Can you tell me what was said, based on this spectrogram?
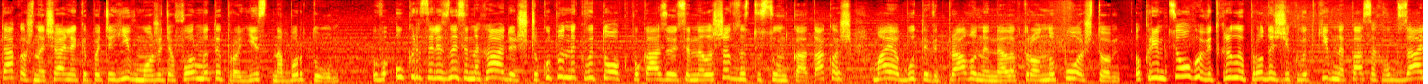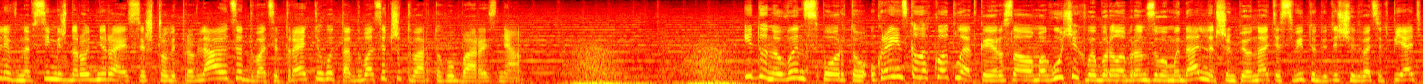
Також начальники потягів можуть оформити проїзд на борту. В Укрзалізниці нагадують, що куплений квиток показується не лише в застосунку, а також має бути відправлений на електронну пошту. Окрім цього, відкрили продажі квитків на касах вокзалів на всі міжнародні рейси, що відправляються 23 та 24 березня. І до новин спорту. Українська легкоатлетка Ярослава Магучих виборола бронзову медаль на чемпіонаті світу 2025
